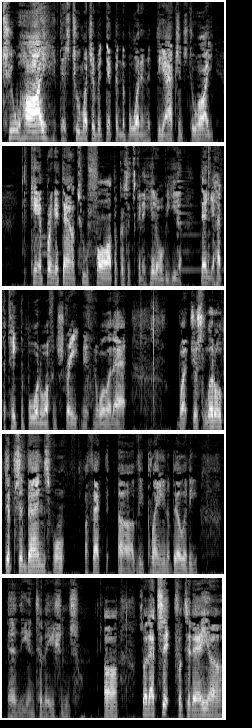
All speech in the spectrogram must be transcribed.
too high, if there's too much of a dip in the board and the action's too high, you can't bring it down too far because it's going to hit over here. Then you have to take the board off and straighten it and all of that. But just little dips and bends won't affect uh, the playing ability and the intonations. Uh, so that's it for today. Uh,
